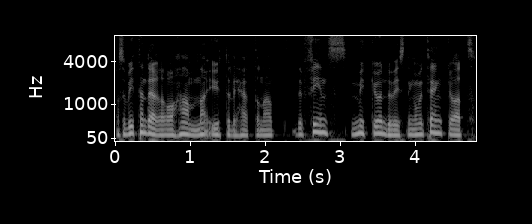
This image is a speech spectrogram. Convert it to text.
Alltså vi tenderar att hamna i ytterligheterna. Att det finns mycket undervisning. Om vi tänker att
